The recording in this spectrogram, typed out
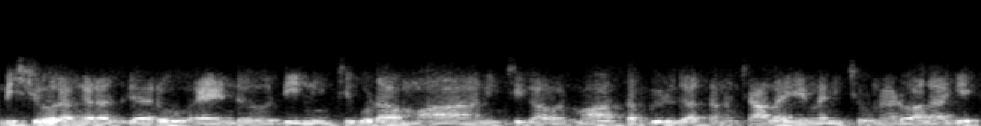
విష్ణు రంగరాజు గారు అండ్ దీని నుంచి కూడా మా నుంచి మా సభ్యుడిగా తను చాలా ఏళ్ళ నుంచి ఉన్నాడు. అలాగే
